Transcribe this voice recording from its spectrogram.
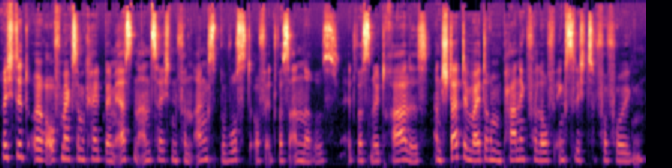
Richtet eure Aufmerksamkeit beim ersten Anzeichen von Angst bewusst auf etwas anderes, etwas Neutrales, anstatt den weiteren Panikverlauf ängstlich zu verfolgen.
